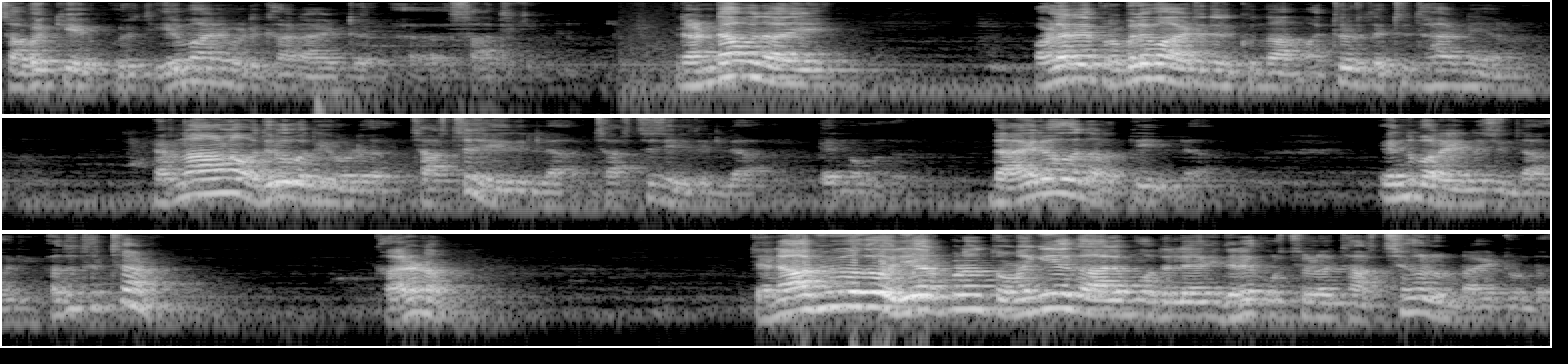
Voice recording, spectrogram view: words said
സഭയ്ക്ക് ഒരു തീരുമാനമെടുക്കാനായിട്ട് സാധിക്കും. രണ്ടാമതായി വളരെ പ്രബലമായിട്ട് നിൽക്കുന്ന മറ്റൊരു തെറ്റിദ്ധാരണയാണ്. എറണാകുളം അതിരൂപതയോട് ചർച്ച ചെയ്തില്ല ചർച്ച ചെയ്തില്ല എന്നുള്ളത്. ഡയലോഗ് നടത്തിയില്ല എന്ന് പറയുന്ന ചിന്താഗതി അത് തെറ്റാണ്. കാരണം ജനാഭിമുഖ വലിയർപ്പണം തുടങ്ങിയ കാലം മുതൽ ഇതിനെക്കുറിച്ചുള്ള ചർച്ചകൾ ഉണ്ടായിട്ടുണ്ട്.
